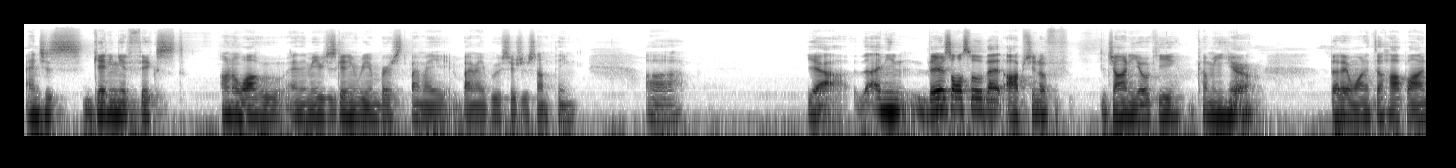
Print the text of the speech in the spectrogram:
and just getting it fixed on Oahu and then maybe just getting reimbursed by my by my boosters or something. Uh yeah, I mean there's also that option of Johnny Oki coming here Yeah. That I wanted to hop on.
